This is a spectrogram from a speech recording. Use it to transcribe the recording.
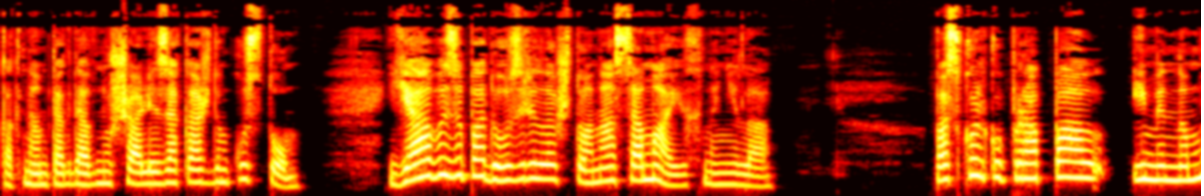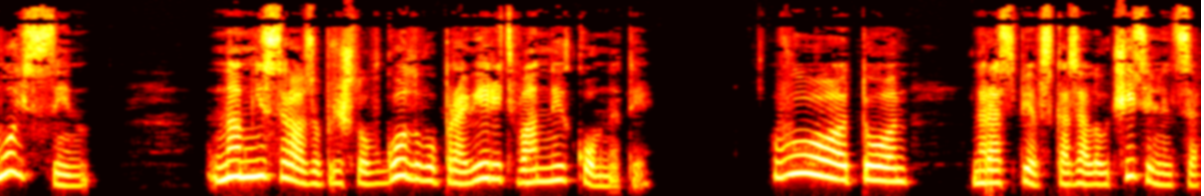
как нам тогда внушали, за каждым кустом, я бы заподозрила, что она сама их наняла. Поскольку пропал именно мой сын, нам не сразу пришло в голову проверить ванные комнаты. «Вот он!» — нараспев сказала учительница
